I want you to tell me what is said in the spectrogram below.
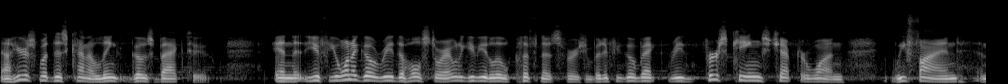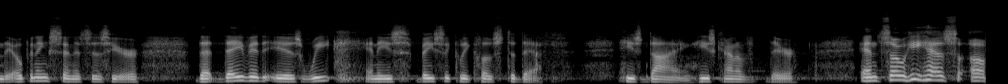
Now, here's what this kind of link goes back to. And if you want to go read the whole story, I want to give you a little Cliff Notes version. But if you go back, read 1 Kings chapter 1, we find in the opening sentences here that David is weak and he's basically close to death. He's dying. He's kind of there. And so he has a,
